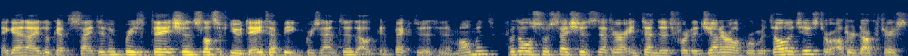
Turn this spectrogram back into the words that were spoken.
Again, I look at scientific presentations, lots of new data being presented. I'll get back to that in a moment. But also sessions that are intended for the general rheumatologist or other doctors,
